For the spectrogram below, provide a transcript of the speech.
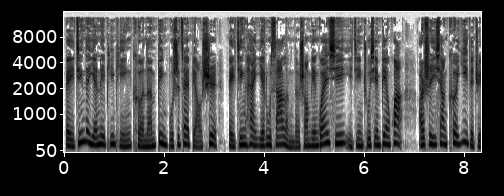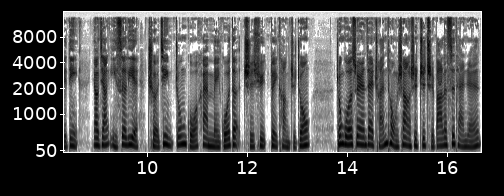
北京的严厉批评，可能并不是在表示北京和耶路撒冷的双边关系已经出现变化，而是一项刻意的决定，要将以色列扯进中国和美国的持续对抗之中。中国虽然在传统上是支持巴勒斯坦人，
